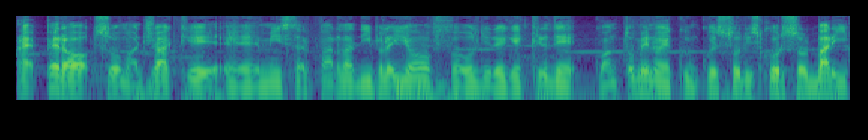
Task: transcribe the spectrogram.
Eh, però insomma già che eh, Mister parla di playoff vuol dire che crede quantomeno ecco, in questo discorso il Bari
